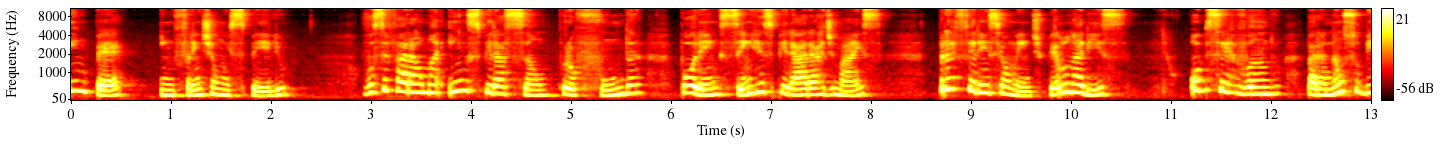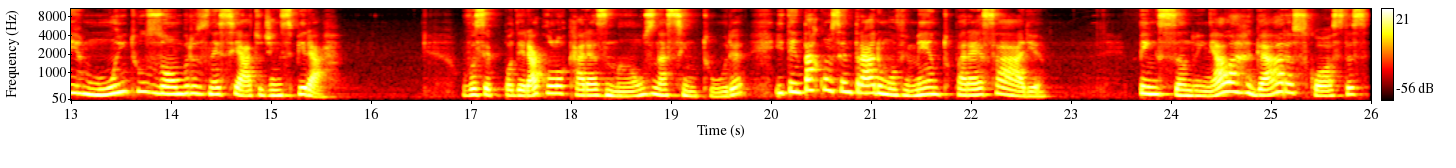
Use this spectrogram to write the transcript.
Em pé, em frente a um espelho, você fará uma inspiração profunda, porém sem respirar ar demais, preferencialmente pelo nariz, observando para não subir muito os ombros nesse ato de inspirar. Você poderá colocar as mãos na cintura e tentar concentrar o movimento para essa área, pensando em alargar as costas,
